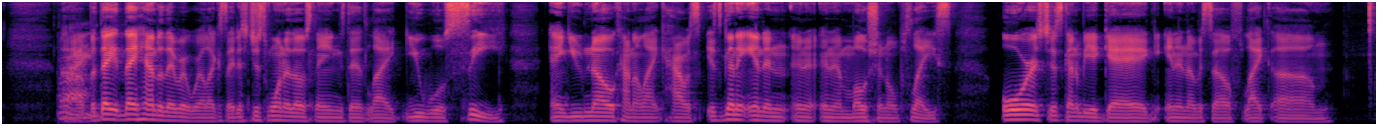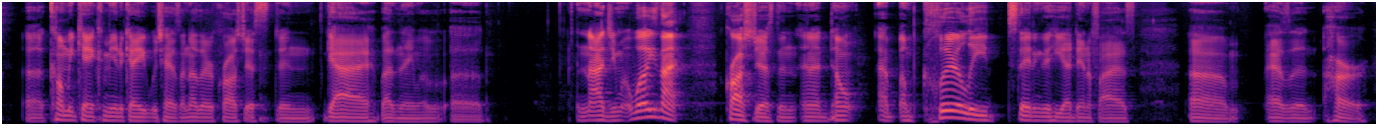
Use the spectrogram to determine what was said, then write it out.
Uh, right. Uh, but they they handle it very well. Like I said, it's just one of those things that like you will see and you know kind of like how it's, it's going to end in, in, in, an emotional place or it's just going to be a gag in and of itself like um uh Komi can't communicate which has another cross-dressing guy by the name of uh Najima well he's not cross-dressing and I don't I'm clearly stating that he identifies um as a her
